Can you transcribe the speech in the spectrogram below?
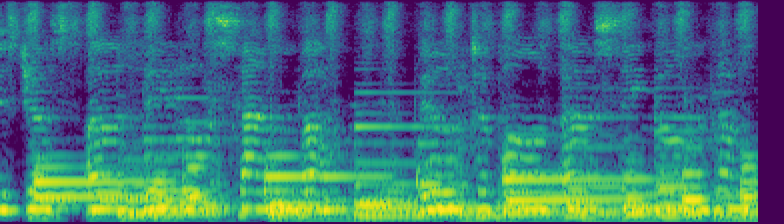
is just a little samba built upon a single note.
